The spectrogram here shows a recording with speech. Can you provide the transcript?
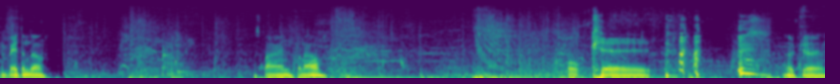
I bait them down. That's fine for now. Okay. okay.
